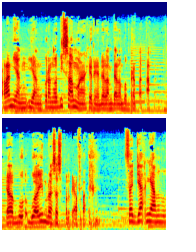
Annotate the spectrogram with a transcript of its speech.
peran yang yang kurang lebih sama akhirnya dalam dalam beberapa tahun. Ya Bu, Bu Ayu merasa seperti apa? sejak yang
